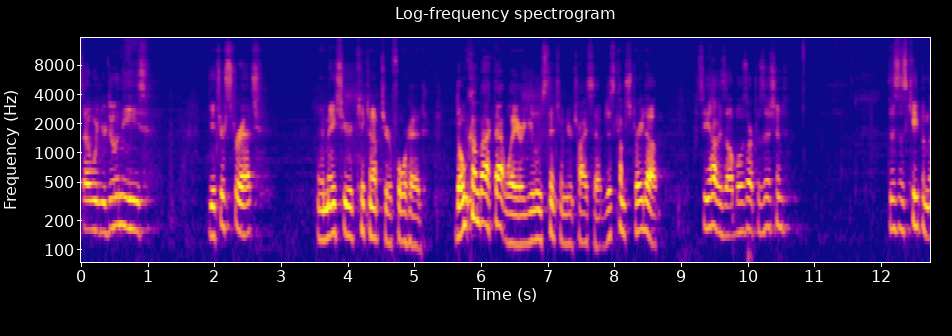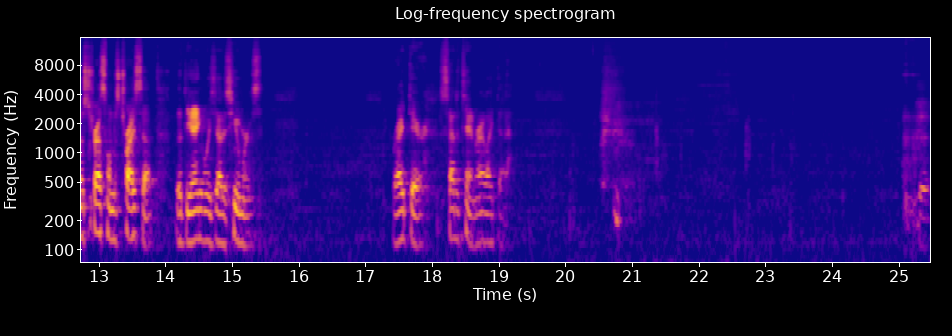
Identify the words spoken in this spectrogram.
So when you're doing these, get your stretch and then make sure you're kicking up to your forehead. Don't come back that way or you lose tension on your tricep. Just come straight up. See how his elbows are positioned? This is keeping the stress on his tricep, that the angle he's got is humerus. Right there, set of 10, right like that. Good.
